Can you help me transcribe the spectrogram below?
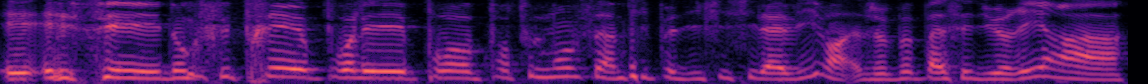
Et, et c'est donc c'est très pour les pour, pour tout le monde c'est un petit peu difficile à vivre. Je peux passer du rire à,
